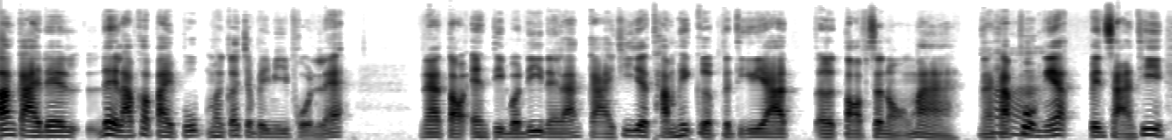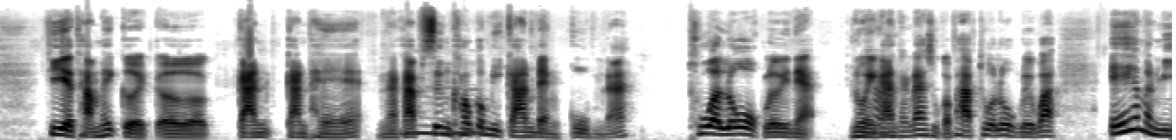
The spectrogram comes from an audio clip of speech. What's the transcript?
ร่างกายได้ได้รับเข้าไปปุ๊บมันก็จะไปมีผลแล้ว นะต่อแอนติบอดีในร่างกายที่จะทำให้เกิดปฏิกิริยาเอ่อตอบสนองมานะครับค่ะพวกเนี้ยเป็นสารที่ที่จะทำให้เกิดเอ่อการการแพ้นะครับอืมซึ่งเขาก็มีการแบ่งกลุ่มนะ ทั่วโลกเลยเนี่ยหน่วยงานค่ะทางด้านสุขภาพทั่วโลกเลยว่า เอ๊ะมันมี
